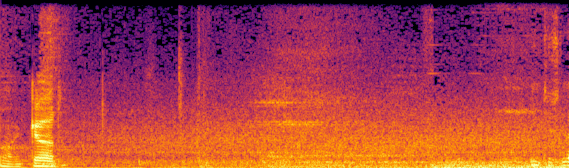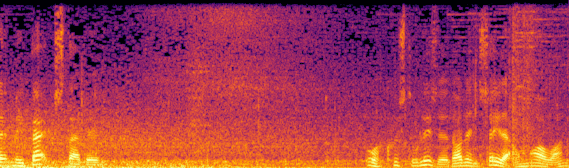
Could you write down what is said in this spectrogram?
Oh my god. He just let me backstab him. Oh, a crystal lizard. I didn't see that on my one.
